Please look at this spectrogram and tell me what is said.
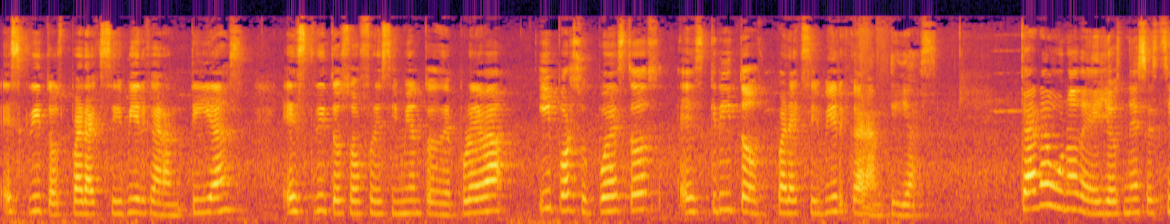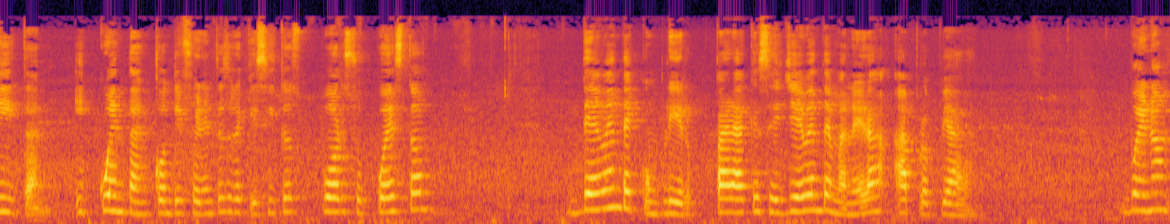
escritos para exhibir garantías, escritos ofrecimientos de prueba y por supuesto escritos para exhibir garantías. Cada uno de ellos necesitan y cuentan con diferentes requisitos, por supuesto, deben de cumplir para que se lleven de manera apropiada. Bueno,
